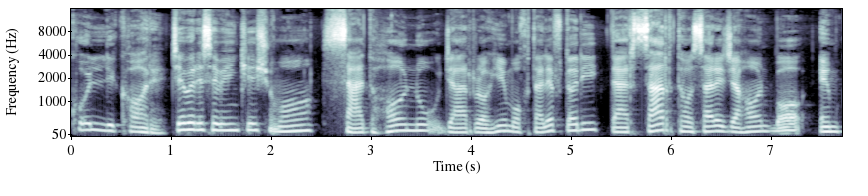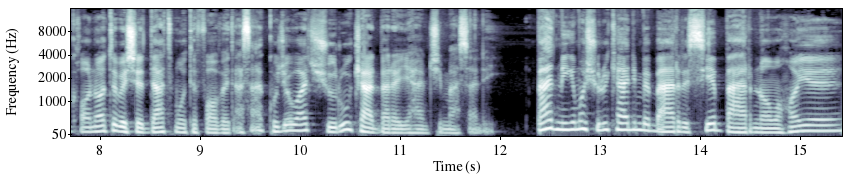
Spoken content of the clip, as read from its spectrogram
کلی کاره. چه برسه به اینکه شما صدها نوع جراحی مختلف داری در سر تا سر جهان با امکانات به شدت متفاوت. اصلا کجا باید شروع کرد برای همچین مسئله بعد میگه ما شروع کردیم به بررسی برنامه های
